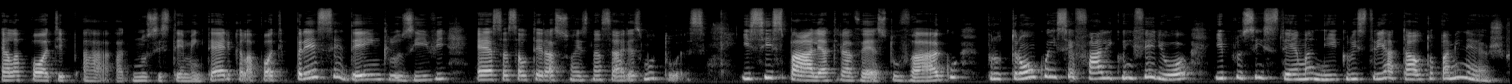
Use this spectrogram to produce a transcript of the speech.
ela pode, a, a, no sistema entérico, ela pode preceder, inclusive, essas alterações nas áreas motoras. E se espalha através do vago para o tronco encefálico inferior e para o sistema nigroestriatal dopaminérgico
